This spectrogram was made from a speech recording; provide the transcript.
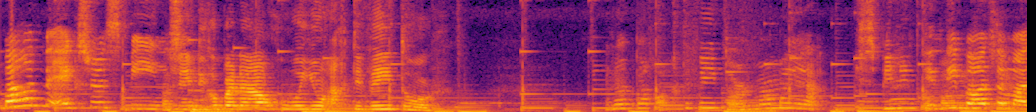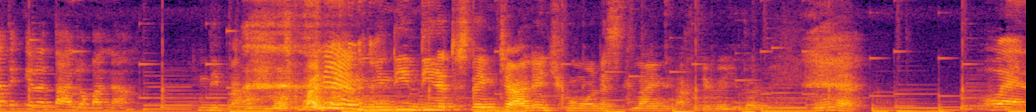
Bakit may extra spin? Kasi hindi ko pa nakakuha yung activator. Wala pa ako activator. Mamaya, spinin ko Hindi ba automatic yung natalo ka na? Hindi pa. Paano yan? hindi, hindi na to slime challenge kung wala slime activator. Yun na. Well,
